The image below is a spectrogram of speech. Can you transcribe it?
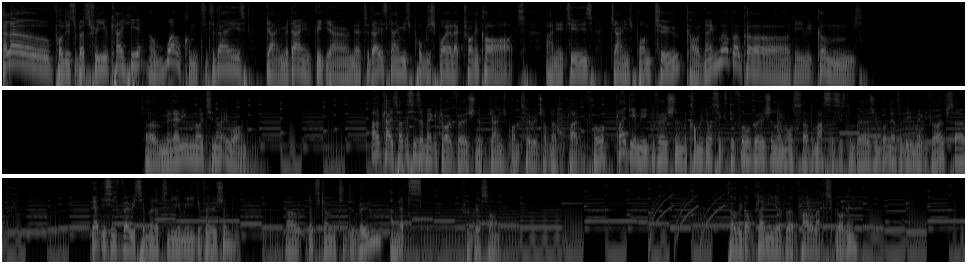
Hello, Polysabus for UK here, and welcome to today's Game of Day video. Now, today's game is published by Electronic Arts, and it is James Pond 2 Codename Robocod. Here it comes. So, Millennium 1991. Okay, so this is a Mega Drive version of James Pond 2, which I've never played before. Played the Amiga version and the Commodore 64 version, and also the Master System version, but never the Mega Drive, so yeah, this is very similar to the Amiga version. So let's go into the room and let's progress on. So we got plenty of uh, parallax scrolling.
